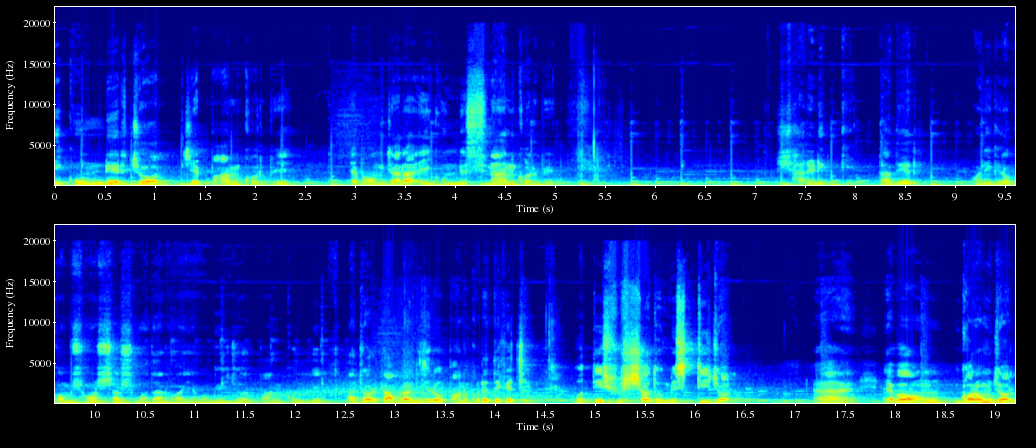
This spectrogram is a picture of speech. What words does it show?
এই কুণ্ডের জল যে পান করবে এবং যারা এই কুণ্ডে স্নান করবে, শারীরিক তাদের অনেক রকম সমস্যার সমাধান হয় এবং এই জল পান করলে আর জলটা আমরা নিজেরাও পান করে দেখেছি অতি সুস্বাদু মিষ্টি জল। হ্যাঁ এবং গরম জল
